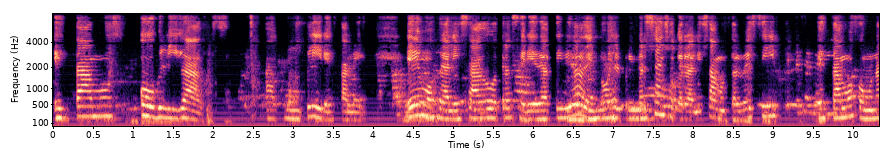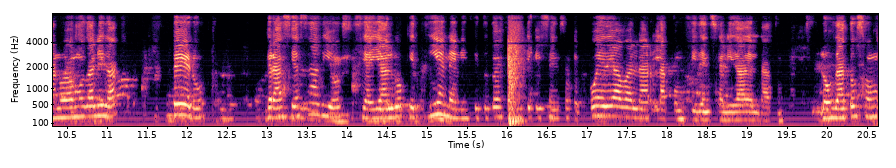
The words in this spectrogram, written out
estamos obligados a cumplir esta ley. Hemos realizado otra serie de actividades, no es el primer censo que realizamos, tal vez sí estamos con una nueva modalidad, pero gracias a Dios, si hay algo que tiene el Instituto de Estadística y Censo que puede avalar la confidencialidad del dato. Los datos son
